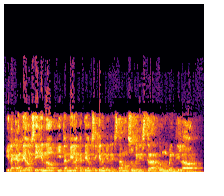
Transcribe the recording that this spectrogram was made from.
y la cantidad de oxígeno y también la cantidad de oxígeno que necesitamos suministrar con un ventilador.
